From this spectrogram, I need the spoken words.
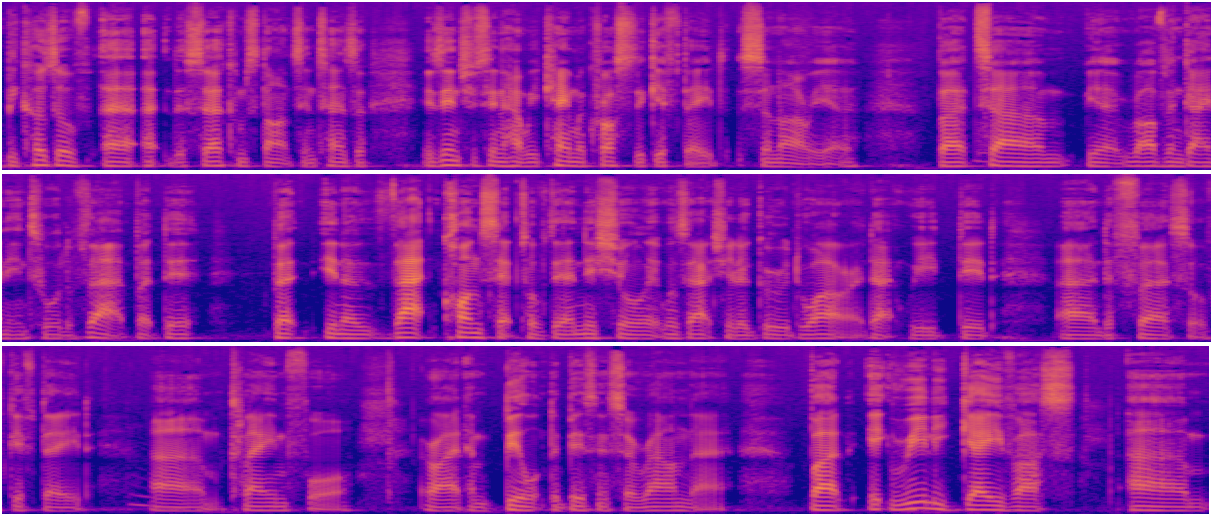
because of uh, uh, the circumstance in terms of it's interesting how we came across the gift aid scenario but um, you know rather than going into all of that but the but you know that concept of the initial it was actually a gurudwara that we did uh, the first sort of gift aid um, claim for right and built the business around that but it really gave us um,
